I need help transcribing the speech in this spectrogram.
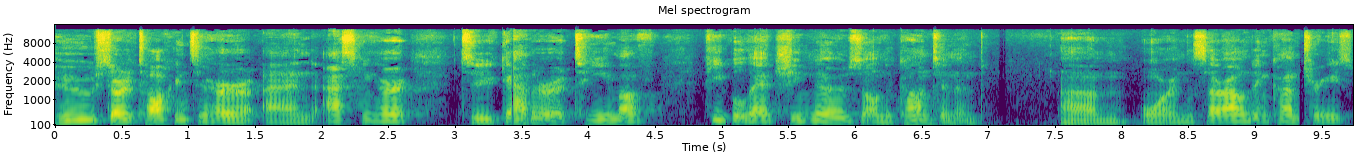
who started talking to her and asking her to gather a team of people that she knows on the continent um, or in the surrounding countries,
